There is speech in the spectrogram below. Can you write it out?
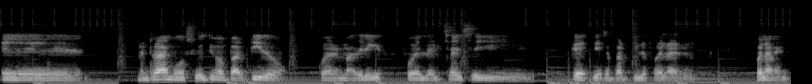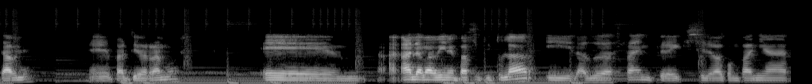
Eh, Ramos, su último partido con el Madrid fue el del Chelsea y qué decir, ese partido fue, fue lamentable, el partido de Ramos. Eh, Álava viene para su titular y la duda está entre si le va a acompañar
